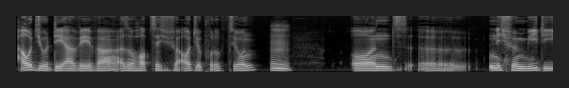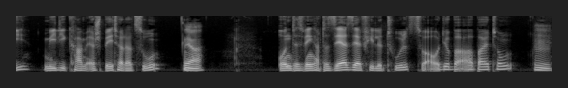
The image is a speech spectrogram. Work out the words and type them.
Audio-DAW war, also hauptsächlich für Audioproduktion. Mhm. Und äh, nicht für MIDI. MIDI kam erst später dazu. Ja. Und deswegen hatte sehr, sehr viele Tools zur Audiobearbeitung. Hm.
